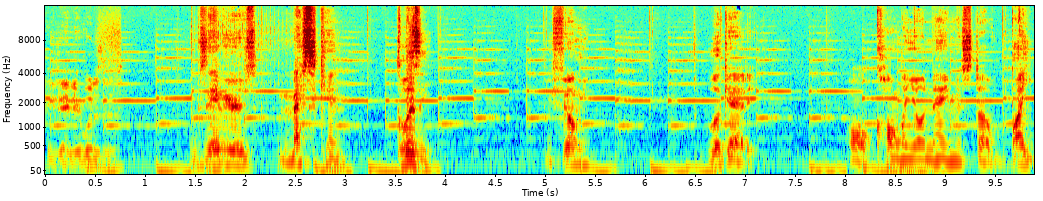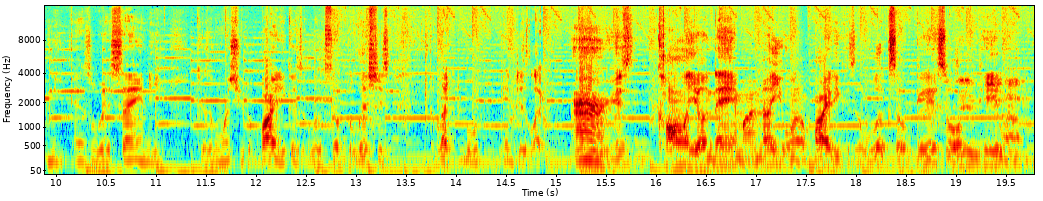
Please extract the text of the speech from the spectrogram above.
Xavier, what is this? Xavier's Mexican glizzy. You feel me? Look at it. Oh, calling your name and stuff. Bite me. That's what it's saying to you. Because it wants you to bite it because it looks so delicious, delectable, and just like, mm, it's calling your name. I know you want to bite it because it looks so good, so Xavier, appealing.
